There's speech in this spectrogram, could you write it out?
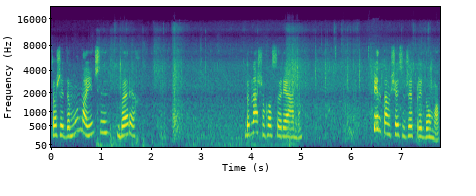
Тож йдемо на інший берег. До нашого соріана. Він там щось вже придумав.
